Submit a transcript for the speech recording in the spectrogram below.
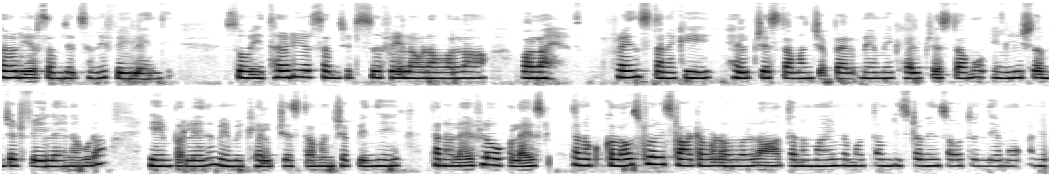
థర్డ్ ఇయర్ సబ్జెక్ట్స్ అన్ని ఫెయిల్ అయింది సో ఈ థర్డ్ ఇయర్ సబ్జెక్ట్స్ ఫెయిల్ అవ్వడం వల్ల వాళ్ళ ఫ్రెండ్స్ తనకి హెల్ప్ చేస్తామని చెప్పారు. మేము మీకు హెల్ప్ చేస్తాము. ఇంగ్లీష్ సబ్జెక్ట్ ఫెయిల్ అయినా కూడా ఏం పర్లేదు మేము మీకు హెల్ప్ చేస్తామని చెప్పింది. తన లైఫ్లో ఒక లైఫ్ తనకు ఒక లవ్ స్టోరీ స్టార్ట్ అవ్వడం వల్ల తన మైండ్ మొత్తం డిస్టర్బెన్స్ అవుతుందేమో అని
